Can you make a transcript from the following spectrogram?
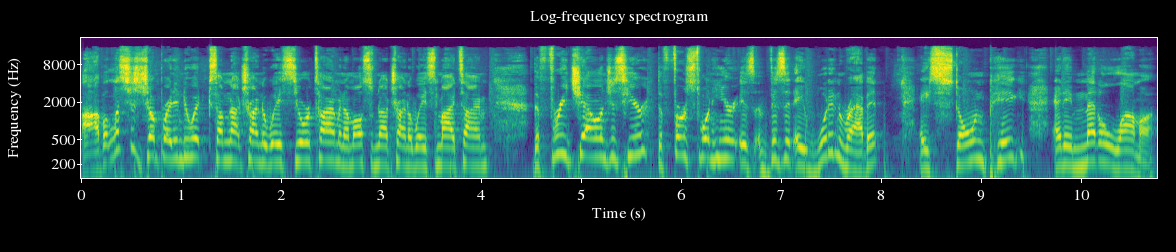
Uh, but let's just jump right into it because I'm not trying to waste your time and I'm also not trying to waste my time. The free challenges here. The first one here is visit a wooden rabbit, a stone pig, and a metal llama.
